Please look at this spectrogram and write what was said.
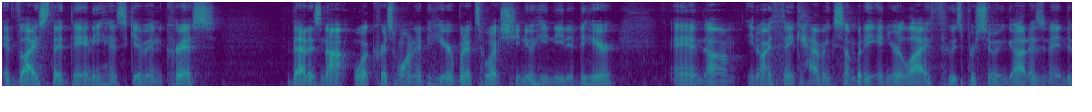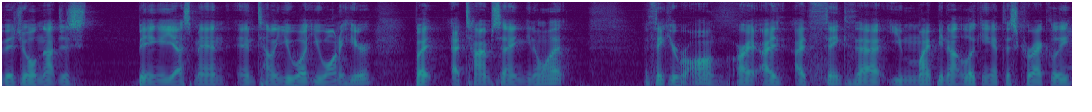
advice that Danny has given Chris that is not what Chris wanted to hear, but it's what she knew he needed to hear. And um, you know, I think having somebody in your life who's pursuing God as an individual, not just being a yes man and telling you what you want to hear, but at times saying, you know what, I think you're wrong, or I, I, I think that you might be not looking at this correctly,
